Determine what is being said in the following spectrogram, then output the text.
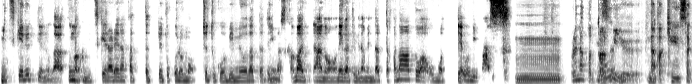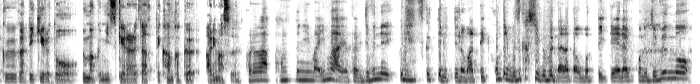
見つけるっていうのが、うまく見つけられなかったっていうところも、ちょっとこう、微妙だったと言いますか、まあ、あの、ネガティブな面だったかなとは思っております。うん。これなんかどういうなんか検索ができるとうまく見つけられたって感覚あります？これは本当にまあ今やっぱり自分でグリーン作ってるっていうのもあって本当に難しい部分だなとは思っていてなんかこの自分の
